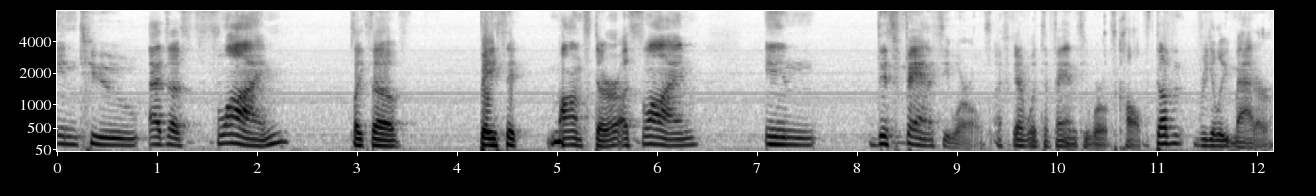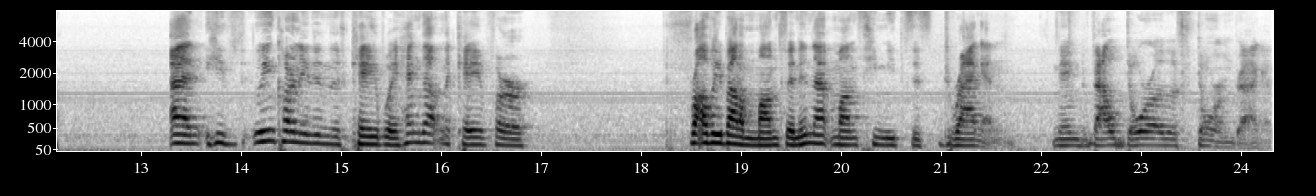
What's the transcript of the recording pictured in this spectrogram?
into as a slime, like the basic monster, a slime in this fantasy world. I forget what the fantasy world's called. It doesn't really matter. And he's reincarnated in this cave where he hangs out in the cave for probably about a month. And in that month, he meets this dragon named Veldora the Storm Dragon.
